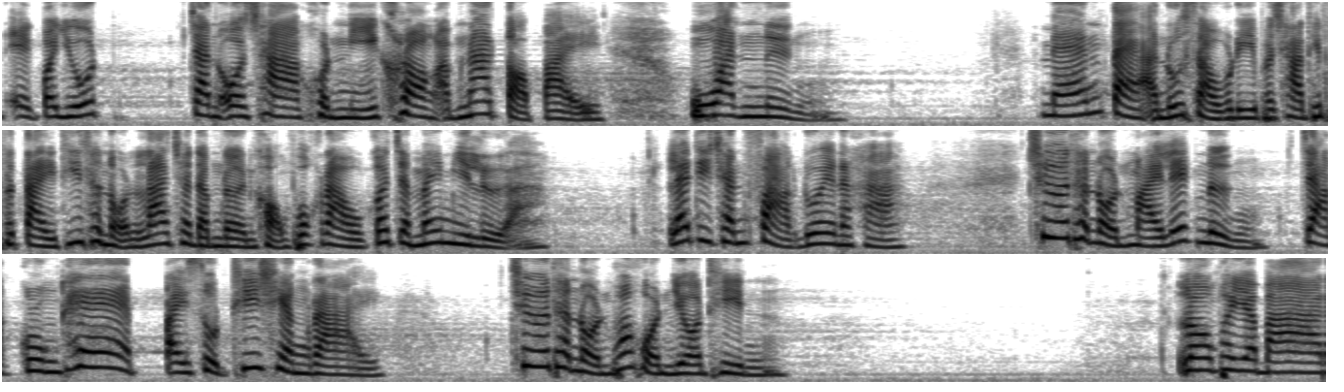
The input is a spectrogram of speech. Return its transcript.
ลเอกประยุทธ์ จันโอชาคนนี้ครองอำนาจต่อไป วันหนึ่ง แม้แต่อนุสาวรีย์ประชาธิปไตยที่ถนนราชดำเนินของพวกเราก็จะไม่มีเหลือ และดิฉันฝากด้วยนะคะ ชื่อถนนหมายเลขหนึ่งจากกรุงเทพไปสุดที่เชียงราย ชื่อถนนพหลโยธินโรงพยาบาล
